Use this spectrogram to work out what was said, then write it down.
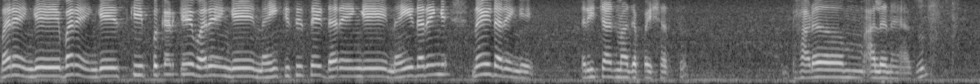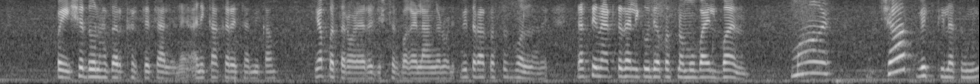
भरेंगे भरेंगे स्किप करके भरेंगे. नाही किसी से डरेंगे नाही डरेंगे नाही डरेंगे. रिचार्ज माझ्या पैशाचं. भाडं आलं नाही अजून. पैसे दोन हजार खर्चाचे आले नाही. आणि का करायचं आम्ही काम? या पत्रावळ्या रजिस्टर बघायला अंगणवाडीत. मी तर आता असंच बोलणार आहे. जास्ती नाटकं झाली की उद्यापासून मोबाईल बंद. मग ज्या व्यक्तीला तुम्ही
